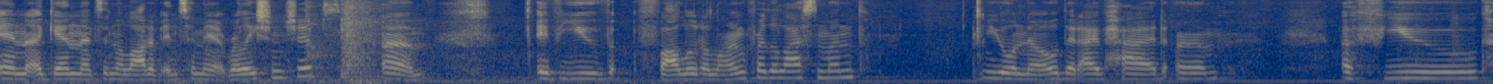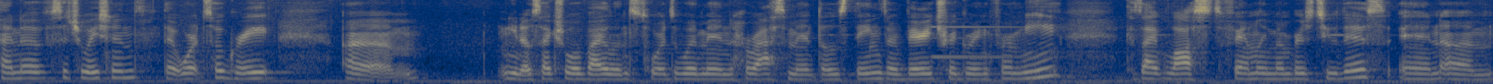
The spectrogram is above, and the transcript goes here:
And again that's in a lot of intimate relationships. Um, if you've followed along for the last month you'll know that i've had um, a few kind of situations that weren't so great. Um, you know sexual violence towards women harassment those things are very triggering for me because i've lost family members to this and um,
